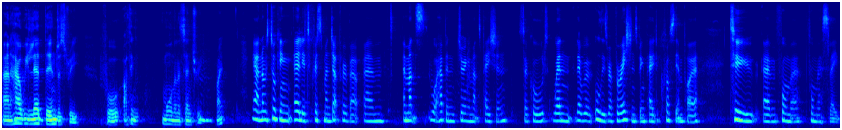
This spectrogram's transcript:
and how we led the industry for, I think, more than a century, Mm-hmm. right? Yeah, and I was talking earlier to Kris Manjapra about um, emanci- what happened during emancipation, so called, when there were all these reparations being paid across the empire to um, former former slave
